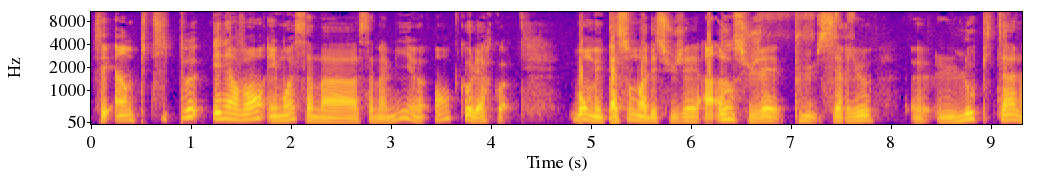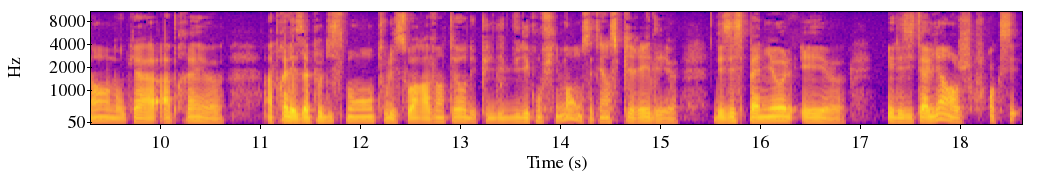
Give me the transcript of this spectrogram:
C'est un petit peu énervant et moi, ça m'a mis en colère, quoi. Bon, mais passons à des sujets, à un sujet plus sérieux, l'hôpital. Hein, donc à, après, après les applaudissements tous les soirs à 20h depuis le début du déconfinement, on s'était inspiré des, des Espagnols et et les Italiens, alors je crois que c'est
